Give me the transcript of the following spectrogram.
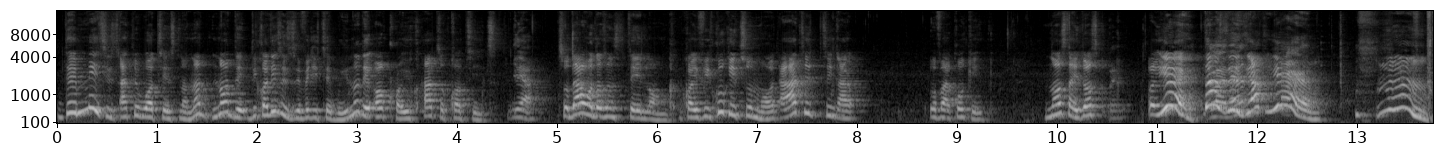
The meat is actually what tastes long, not not the because this is a vegetable. You know the okra, you have to cut it. Yeah. So that one doesn't stay long. Because if you cook it too much, I actually think I overcook it. Not you just oh yeah, that's Like it. That, yeah. Mm.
